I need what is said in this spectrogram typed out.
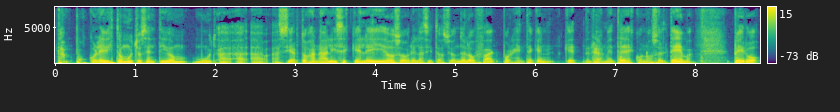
tampoco le he visto mucho sentido a, ciertos análisis que he leído sobre la situación de la OFAC por gente que, realmente desconoce el tema. Pero,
